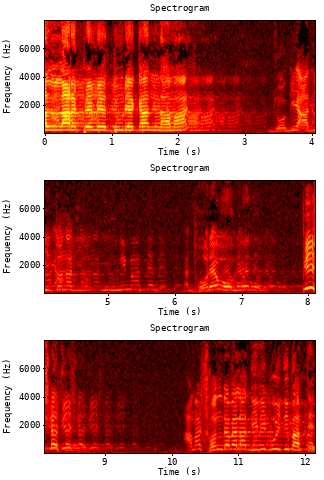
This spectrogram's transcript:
আল্লাহর প্রেমে দূরে গান নামাজ। যোগী আদিত্যনাথ এমনি মারতে ধরে। আমার সন্ধ্যাবেলা দিলি বুঝতে পারতেন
